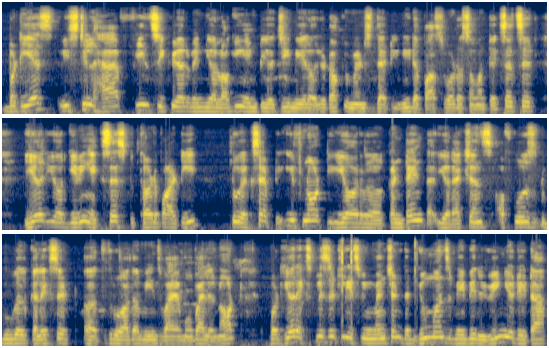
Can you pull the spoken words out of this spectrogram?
but yes we still have feel secure when you're logging into your gmail or your documents that you need a password or someone to access it. Here you are giving access to third party to accept. If not your uh, content your actions of course google collects it uh, through other means via mobile or not. But here explicitly it's being mentioned that humans may be reviewing your data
